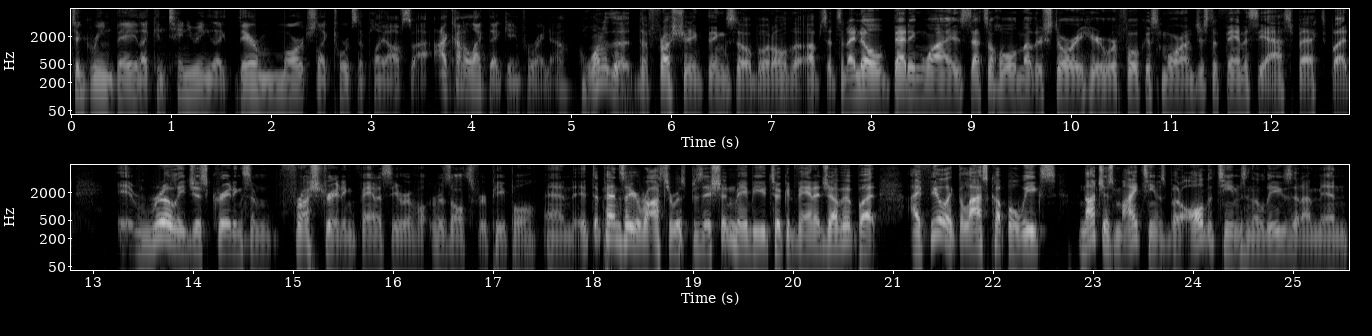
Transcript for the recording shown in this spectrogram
to Green Bay, like continuing like their march like towards the playoffs. So I, I kind of like that game for right now. One of the the frustrating things though about all the upsets, and I know betting wise, that's a whole nother story here. We're focused more on just the fantasy aspect, but it really just creating some frustrating fantasy re- results for people. And it depends how your roster was positioned. Maybe you took advantage of it, but I feel like the last couple weeks, not just my teams, but all the teams in the leagues that I'm in,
